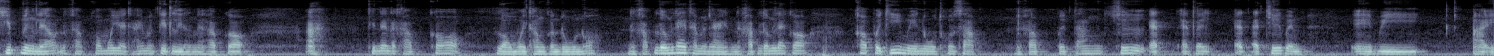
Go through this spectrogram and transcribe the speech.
คลิปหนึ่งแล้วนะครับ ก็ไม่อยากจะให้มันติดเลืองนะครับ ก็อะที่นั่นนะครับ ก็ลองไปทำกันดูเนาะนะครับ เริ่มแรกทำยังไงนะครับ เริ่มแรกก็เข้าไปที่เมนูโทรศัพท์นะครับ ไปตั้งชื่อแอดแอดอะไรแอดแอดชื่อเป็น A B R A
